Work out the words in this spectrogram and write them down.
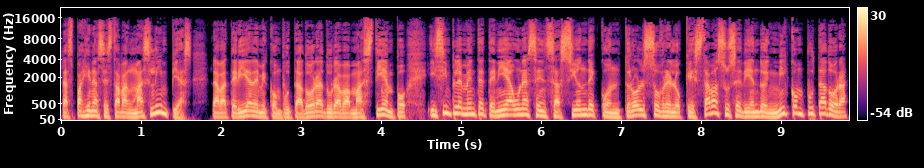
las páginas estaban más limpias, la batería de mi computadora duraba más tiempo y simplemente tenía una sensación de control sobre lo que estaba sucediendo en mi computadora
